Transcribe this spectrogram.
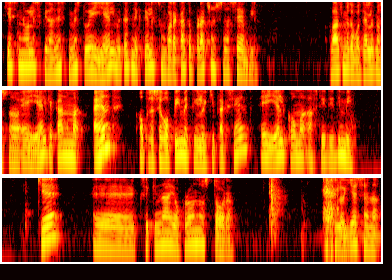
ποιες είναι όλες οι πιθανές τιμές του AEL μετά την εκτέλεση των παρακάτω πράξεων στην assembly; Βάζουμε το αποτέλεσμα στο AEL και κάνουμε AND, όπως σας έχω πει με την λογική πράξη AND, AEL, αυτή την τιμή. Και ε, ξεκινάει ο χρόνος τώρα επιλογές 1,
